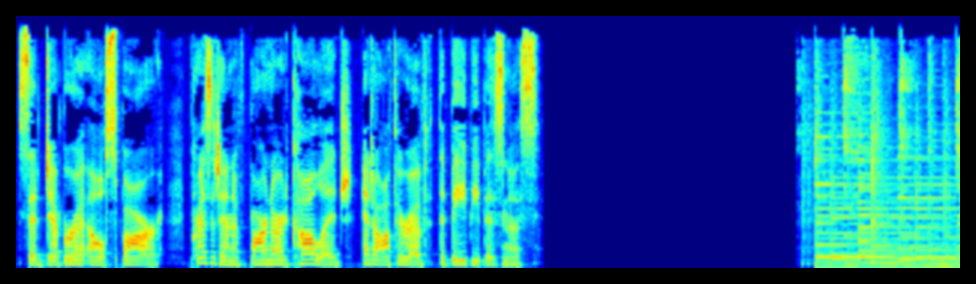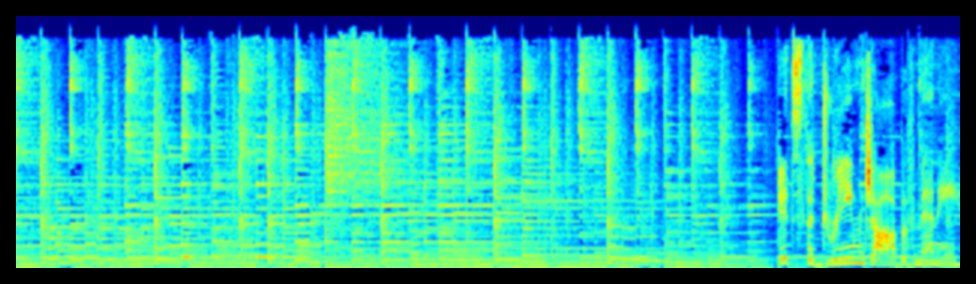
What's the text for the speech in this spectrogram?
said Debora L. Spar, president of Barnard College and author of The Baby Business. It's the dream job of many.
